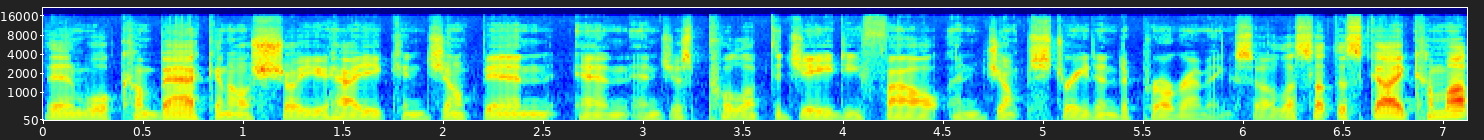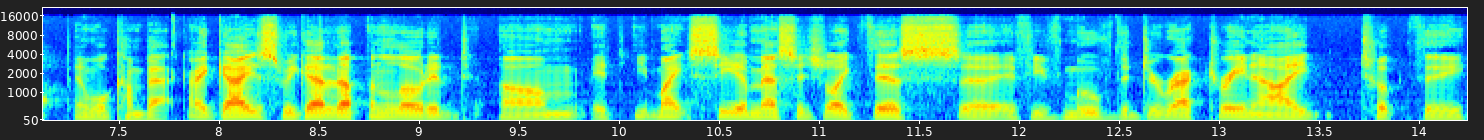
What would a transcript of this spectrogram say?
then we'll come back and I'll show you how you can jump in and, and just pull up the JED file and jump straight into programming. So let's let this guy come up and we'll come back. All right, guys, we got it up and loaded. Um, it, you might see a message like this uh, if you've moved the directory. Now, I took the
